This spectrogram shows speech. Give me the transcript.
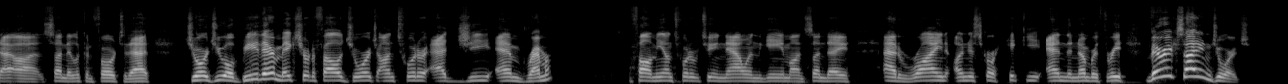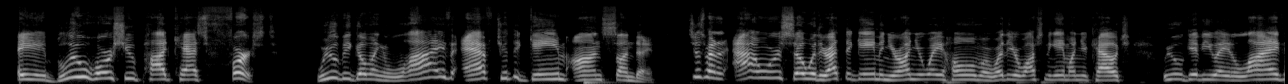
uh, Sunday. Looking forward to that. George, you will be there. Make sure to follow George on Twitter at GM Bremer. Follow me on Twitter between now and the game on Sunday at Ryan underscore Hickey and the number three. Very exciting, George. A Blue Horseshoe podcast first. We will be going live after the game on Sunday. Just about an hour or so, whether you're at the game and you're on your way home or whether you're watching the game on your couch, we will give you a live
